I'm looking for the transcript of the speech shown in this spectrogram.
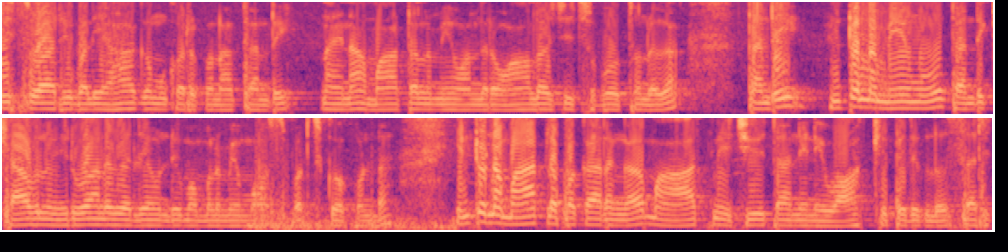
క్రీస్తు వారి బలి యాగం కొరకు నా తండ్రి. నాయన మాటలు మేము అందరం ఆలోచించబోతుండగా తండ్రి వింటున్న మేము తండ్రి కేవలం ఇరువాల వెళ్ళే ఉండి మమ్మల్ని మేము మోసపరుచుకోకుండా వింటున్న మాటల ప్రకారంగా మా ఆత్మీయ జీవితాన్ని నీ వాక్య పెరుగులో సరి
